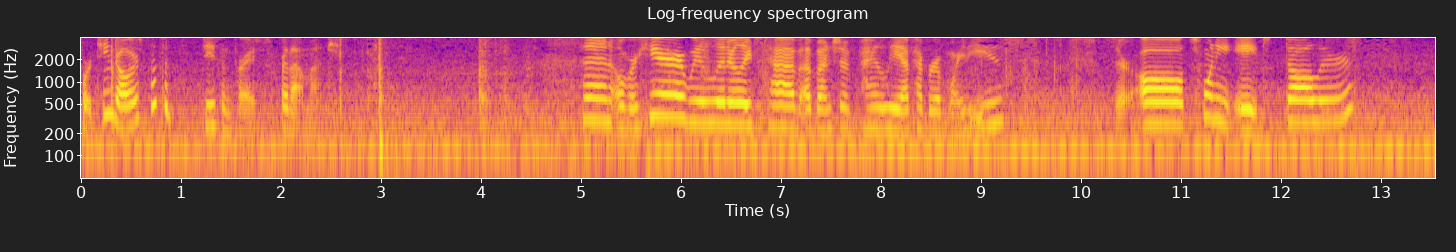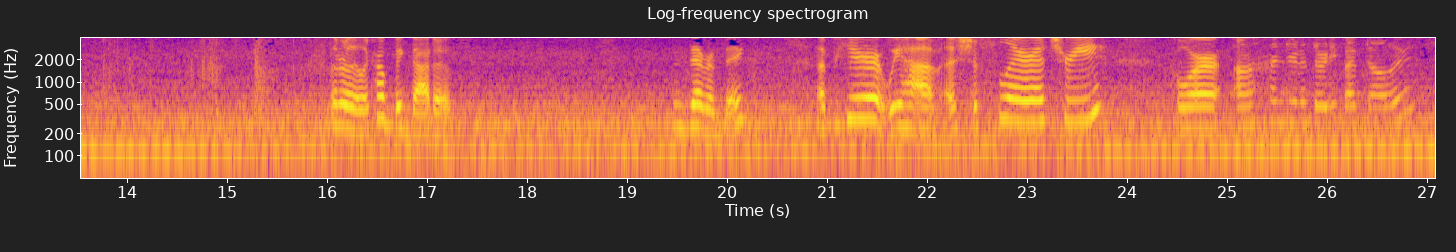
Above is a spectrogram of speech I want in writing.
$14. That's a decent price for that much. Then over here, we literally just have a bunch of Pilea peperomioides. They're all $28. Literally, look how big that is. Very big. Up here, we have a Schefflera tree for $135.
